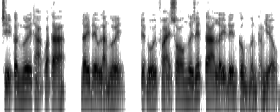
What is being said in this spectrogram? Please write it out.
Chỉ cần ngươi thả qua ta, đây đều là ngươi, tuyệt đối phải so ngươi giết ta lấy đến công hơn càng nhiều.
